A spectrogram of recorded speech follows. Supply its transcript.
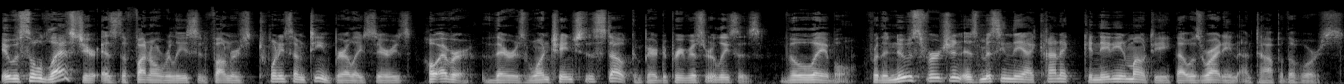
It was sold last year as the final release in Founders' 2017 Barrel Age series. However, there is one change to the stout compared to previous releases the label. For the newest version is missing the iconic Canadian Mountie that was riding on top of the horse.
